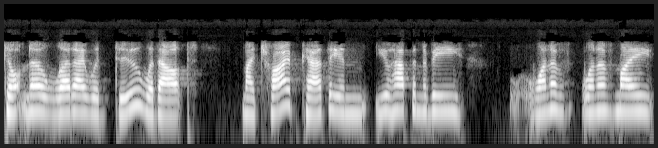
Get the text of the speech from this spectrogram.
don't know what I would do without my tribe, Kathy, and you happen to be one of one of my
